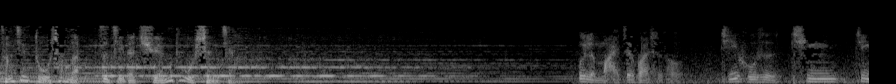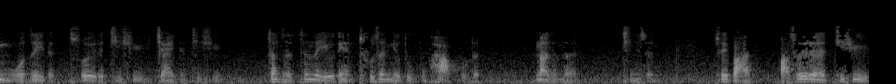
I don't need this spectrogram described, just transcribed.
曾经赌上了自己的全部身家。为了买这块石头，几乎是倾尽我自己的所有的积蓄，家里的积蓄，但是真的有点初生牛犊不怕虎的那种的精神，所以把把所有的积蓄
